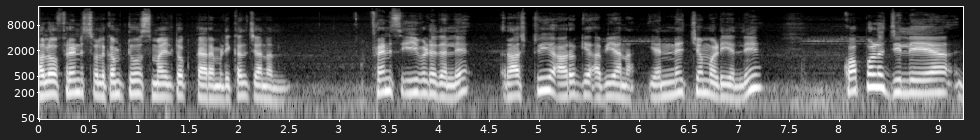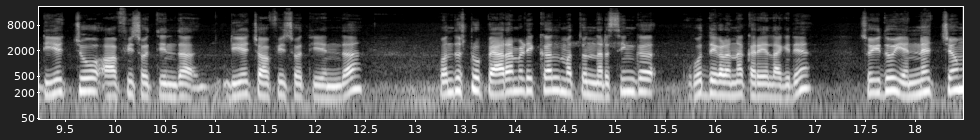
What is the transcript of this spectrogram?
Hello friends welcome to smile talk paramedical channel friends ಈ ವಿಡಿಯೋದಲ್ಲಿ ರಾಷ್ಟ್ರೀಯ ಆರೋಗ್ಯ ಅಭಿಯಾನ ಎನ್ ಎಚ್ ಎಂ ಅಡಿಯಲ್ಲಿ ಕೊಪ್ಪಳ ಜಿಲ್ಲೆಯ ಡಿ ಎಚ್ ಒ ಆಫೀಸ್ ವತಿಯಿಂದ, ಡಿ ಎಚ್ ಆಫೀಸ್ ವತಿಯಿಂದ ಒಂದಷ್ಟು ಪ್ಯಾರಾಮೆಡಿಕಲ್ ಮತ್ತು ನರ್ಸಿಂಗ್ ಹುದ್ದೆಗಳನ್ನು ಕರೆಯಲಾಗಿದೆ. ಸೊ ಇದು ಎನ್ ಎಚ್ ಎಂ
